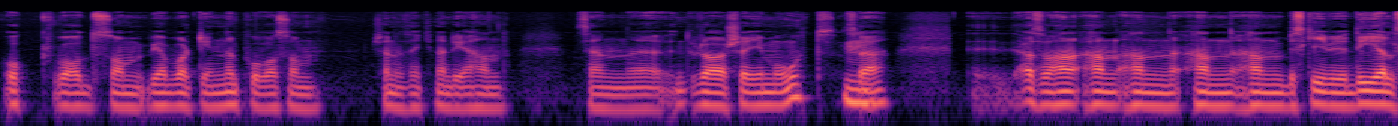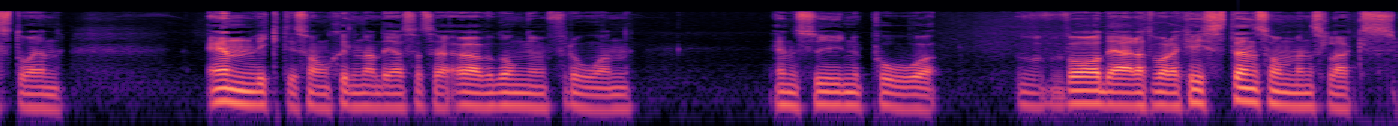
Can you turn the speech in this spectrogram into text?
Och vad som, vi har varit inne på vad som kännetecknar det han sen eh, rör sig emot. Så Mm. Eh, Alltså han, han, han, han, han beskriver ju dels då en, en viktig sån skillnad är så att säga övergången från en syn på vad det är att vara kristen som en slags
